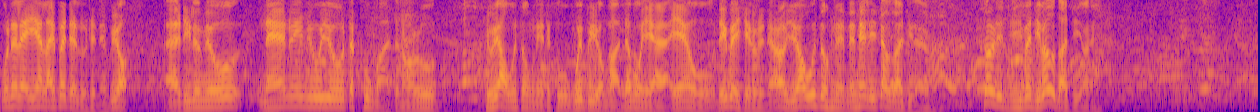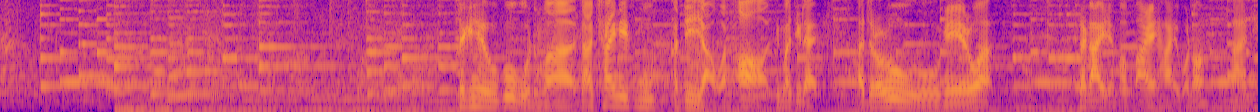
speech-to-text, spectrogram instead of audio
ကိုယ်နဲ့လည်းအရင် live ဖက်တယ်လို့ထင်တယ်ပြီးတော့အဲဒီလိုမျိုးနန်းတွင်းမျိုးရိုးတစ်ခုမှာကျွန်တော်တို့ရိုးရဝစ်စုံလေးတစ်ခုဝစ်ပြီးတော့မှဓာတ်ပုံရရတာအရင်ကိုအဓိပ္ပာယ်ရှင်းလို့ထင်တယ်အဲ့တော့ရိုးရဝစ်စုံနဲ့နည်းနည်းလေးရှောက်သွားကြည့်လိုက်ပါကျွန်တော်ဒီဘက်ဒီဘက်ကိုသွားကြည့်ရအောင် တကယ်ကိုကိုကိုဒီမှာဒါ Chinese move အပြည့်ရသွားအာဒီမှာကြည့်လိုက်အဲကျွန်တော်တို့ငယ်ငယ်တော့ဇက်ကိုက်ထဲမှာပါတဲ့ဟာတွေပေါ့နော်အာဒီ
